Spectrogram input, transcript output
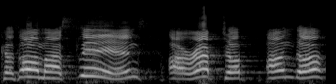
cause all my sins are wrapped up on the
